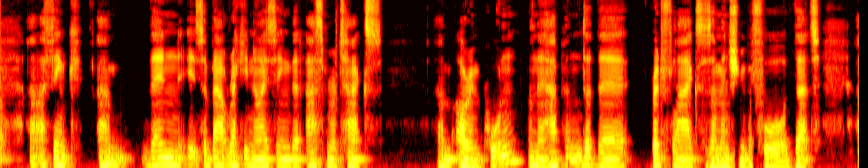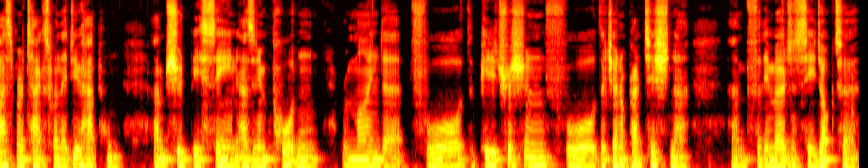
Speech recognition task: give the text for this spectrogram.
uh, I think um, then it's about recognizing that asthma attacks um, are important when they happen, that they're red flags, as I mentioned before, that asthma attacks, when they do happen, um, should be seen as an important reminder for the pediatrician, for the general practitioner, um, for the emergency doctor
